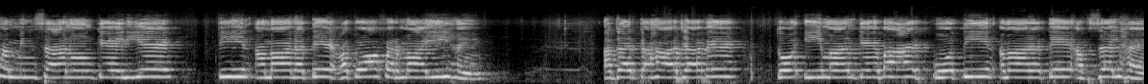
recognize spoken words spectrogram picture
ہم انسانوں کے لیے تین امانتیں عطا فرمائی ہیں۔ اگر کہا جاوے تو ایمان کے بعد وہ تین امانتیں افضل ہے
